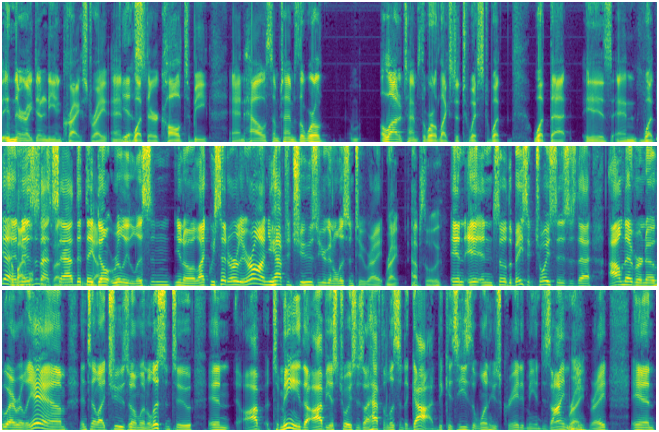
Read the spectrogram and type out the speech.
in their identity in Christ, right? And Yes. what they're called to be, and how sometimes the world, a lot of times, the world likes to twist what what that is and what Yeah, and isn't that sad it. that they Yeah. don't really listen? You know, like we said earlier on, you have to choose who you're going to listen to, right? Right, absolutely. And and so the basic choice is, is that I'll never know who I really am until I choose who I'm going to listen to. And to me, the obvious choice is I have to listen to God because He's the one who's created me and designed me, Right. right? And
